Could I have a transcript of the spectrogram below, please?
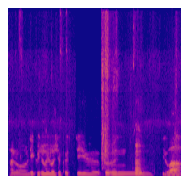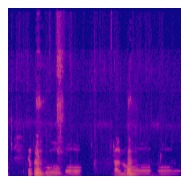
あの陸上養殖っていう部分では、やっぱりこう、うん、あの、うん、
